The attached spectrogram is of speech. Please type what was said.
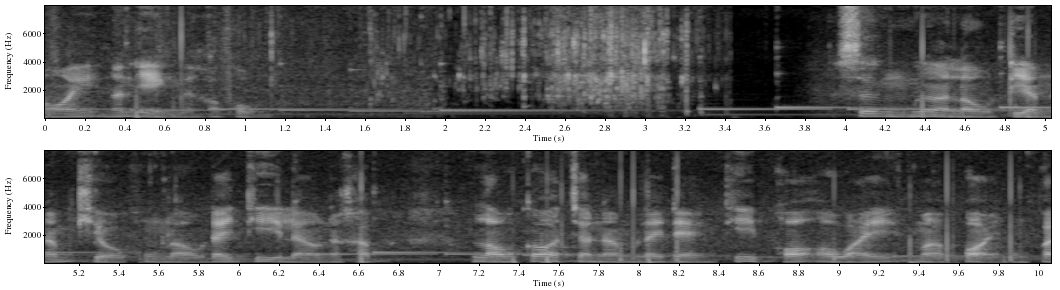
น้อยนั่นเองนะครับผม ซึ่งเมื่อเราเตรียมน้ำเขียวของเราได้ที่แล้วนะครับ เราก็จะนำลายแดงที่เพาะเอาไว้มาปล่อยลงไป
